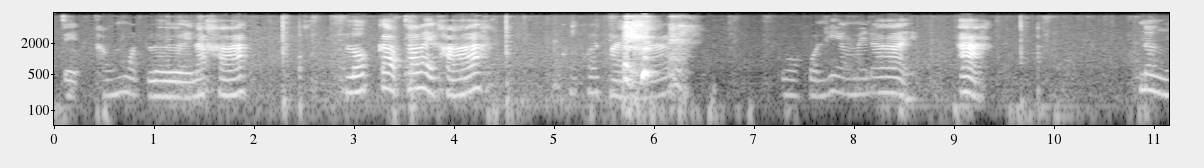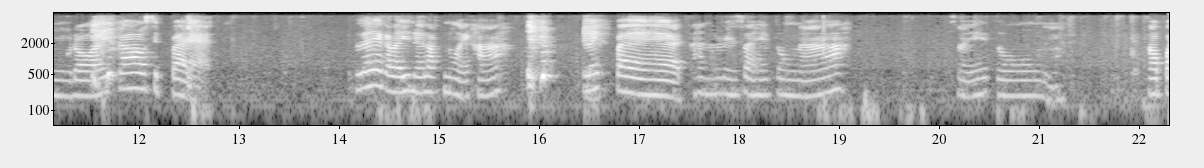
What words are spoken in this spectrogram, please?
7ทั้งหมดเลยนะคะ ลบกับเท่าไหร่คะค่อยๆไปนะกลัวคนที่ยังไม่ได้ อะ198เเลขอะไรอยู่ในหลักหน่วยคะ เลข8อะนักเรียนใส่ให้ตรงนะ ใส่ให้ตรง ต่อไป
